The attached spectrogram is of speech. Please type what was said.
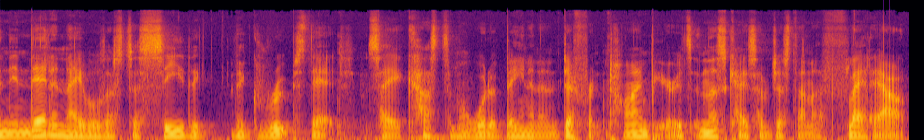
And then that enables us to see the, the groups that, say, a customer would have been in in different time periods. In this case, I've just done a flat out,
